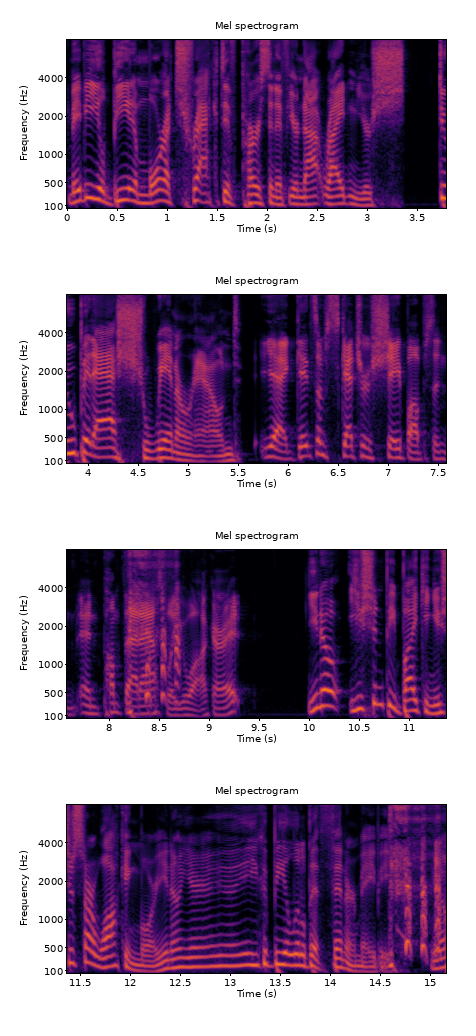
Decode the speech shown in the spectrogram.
Maybe you'll be a more attractive person if you're not riding your stupid ass Schwinn around. Yeah, get some Skechers shape ups and, and pump that ass while you walk, all right? You know, you shouldn't be biking. You should start walking more. You know, you're you could be a little bit thinner, maybe. You know,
